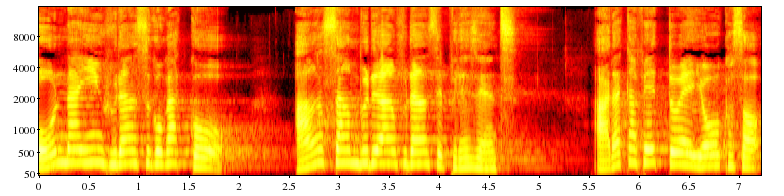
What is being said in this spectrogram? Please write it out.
オンラインフランス語学校アンサンブル・アン・フランセプレゼンツアラカフェットへようこそ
